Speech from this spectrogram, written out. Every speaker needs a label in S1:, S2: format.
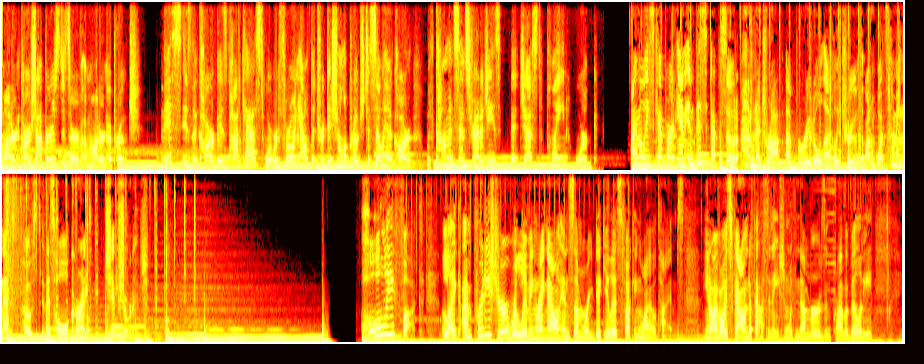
S1: Modern car shoppers deserve a modern approach. This is the Car Biz podcast where we're throwing out the traditional approach to selling a car with common sense strategies that just plain work. I'm Elise Kephart, and in this episode, I'm going to drop a brutal, ugly truth on what's coming next post this whole current chip shortage. Holy fuck. Like, I'm pretty sure we're living right now in some ridiculous fucking wild times. You know, I've always found a fascination with numbers and probability,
